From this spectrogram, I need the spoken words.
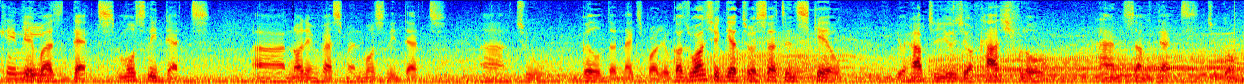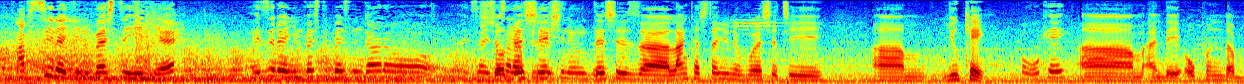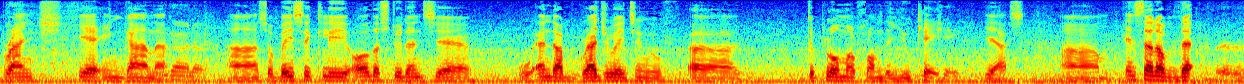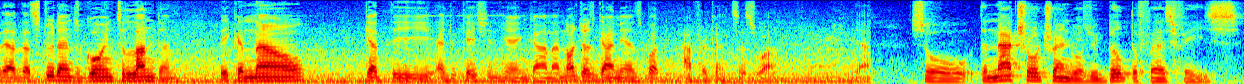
Came gave in. us debt, mostly debt, uh, not investment, mostly debt uh, to build the next project. Because once you get to a certain scale, you have to use your cash flow and some debt to go. I've seen a university in here. Is it a university based in Ghana or is it so just an this is, affiliation in this is uh, Lancaster University, um, UK. Oh, okay. Um, and they opened a branch here in Ghana. In Ghana. Uh, so basically, all the students here will end up graduating with a diploma from the UK. Okay. Yes. Um, instead of the, the, the students going to London, they can now get the education here in Ghana, not just Ghanaians, but Africans as well. Yeah. So the natural trend was we built the first phase.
